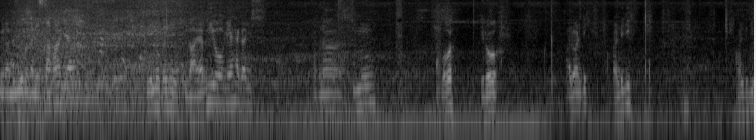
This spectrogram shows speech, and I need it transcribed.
मेरा मुन्नू पता नहीं कहाँ गया। चुन्नू कहीं गायब ही हो गया है गाइस अपना Chunnu. Oh hero. Hello aunty. Aunty ji. Aunty ji.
